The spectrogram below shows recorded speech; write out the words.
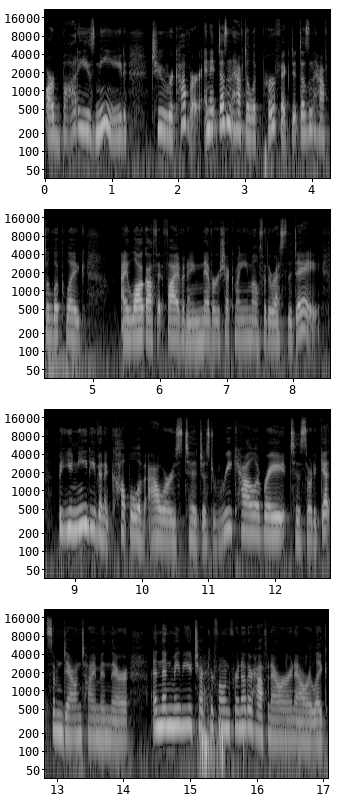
our bodies need to recover. And it doesn't have to look perfect. It doesn't have to look like I log off at five and I never check my email for the rest of the day. But you need even a couple of hours to just recalibrate, to sort of get some downtime in there. And then maybe you check your phone for another half an hour or an hour. Like,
